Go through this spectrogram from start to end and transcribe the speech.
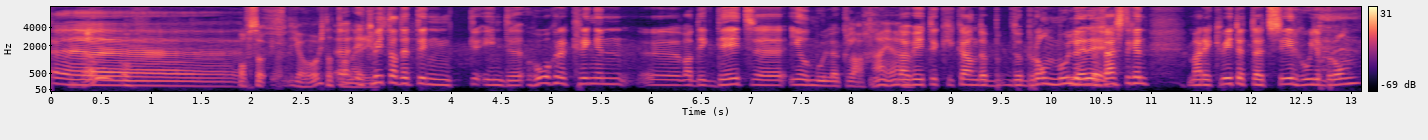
eh, Of zo, je hoort dat dan Eh, ik weet dat het in, in de hogere kringen, wat ik deed, heel moeilijk lag. Ah, ja. Dat weet ik. Ik kan de, de bron moeilijk Nee, nee. bevestigen, maar ik weet het uit zeer goede bron.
